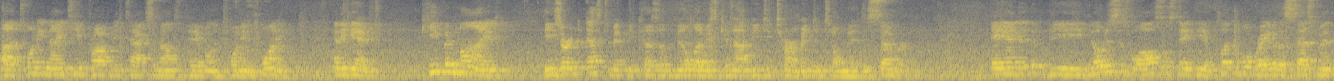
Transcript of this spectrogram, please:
uh, 2019 property tax amounts payable in 2020. And again, keep in mind, these are an estimate because the mill levies cannot be determined until mid-December. And the notices will also state the applicable rate of assessment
